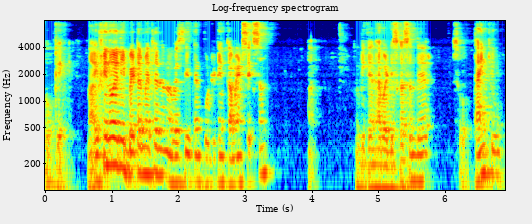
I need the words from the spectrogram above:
Okay. Now if you know any better method then obviously you can put it in comment section. We can have a discussion there. So thank you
